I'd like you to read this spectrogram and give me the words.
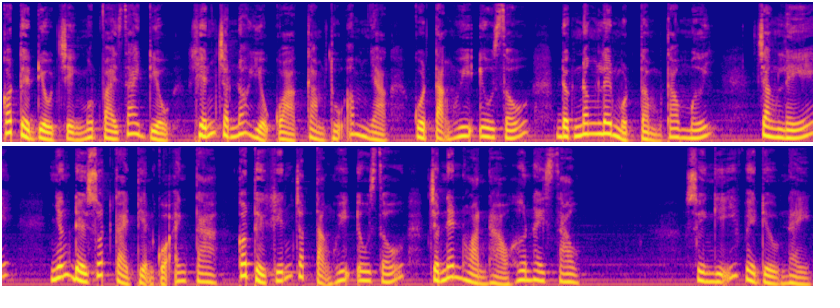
có thể điều chỉnh một vài giai điệu khiến cho nó hiệu quả cảm thụ âm nhạc của Tạng Huy yêu dấu được nâng lên một tầm cao mới. Chẳng lẽ những đề xuất cải thiện của anh ta có thể khiến cho Tạng Huy yêu dấu trở nên hoàn hảo hơn hay sao? Suy nghĩ về điều này,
